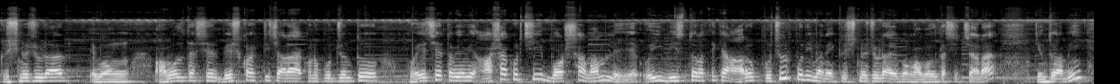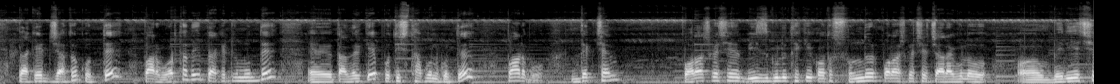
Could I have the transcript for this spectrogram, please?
কৃষ্ণচূড়ার এবং অমলতাসের বেশ কয়েকটি চারা এখনও পর্যন্ত হয়েছে। তবে আমি আশা করছি বর্ষা নামলে ওই বীজতলা থেকে আরও প্রচুর পরিমাণে কৃষ্ণচূড়া এবং অমলতাসের চারা কিন্তু আমি প্যাকেটজাত করতে পারব। অর্থাৎ এই প্যাকেটের মধ্যে তাদেরকে প্রতিস্থাপন করতে পারব। দেখছেন পলাশ গাছের বীজগুলো থেকে কত সুন্দর পলাশ গাছের চারাগুলো বেরিয়েছে,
